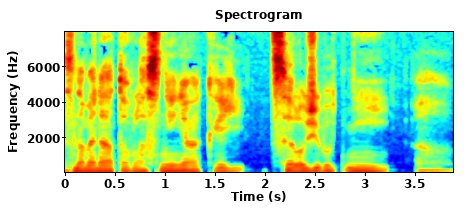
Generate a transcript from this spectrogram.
znamená to vlastně nějaký celoživotní, uh,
